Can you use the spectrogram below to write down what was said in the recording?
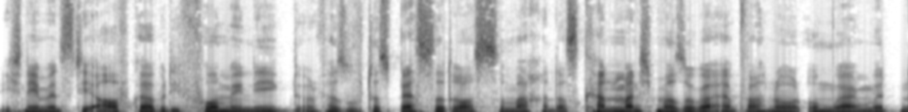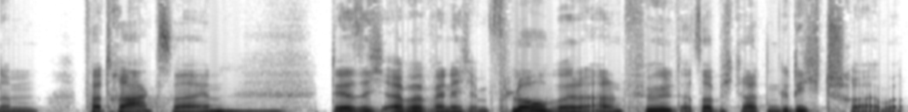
ich nehme jetzt die Aufgabe, die vor mir liegt und versuche das Beste draus zu machen. Das kann manchmal sogar einfach nur ein Umgang mit einem Vertrag sein, mhm. der sich aber, wenn ich im Flow bin, anfühlt, als ob ich gerade ein Gedicht schreibe.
